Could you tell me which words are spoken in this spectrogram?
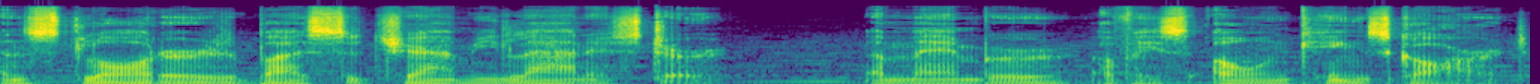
and slaughtered by Sir Jaime Lannister, a member of his own Kingsguard.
